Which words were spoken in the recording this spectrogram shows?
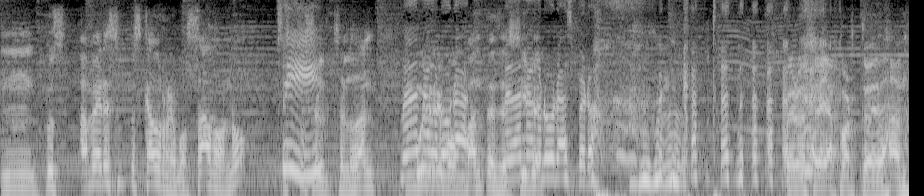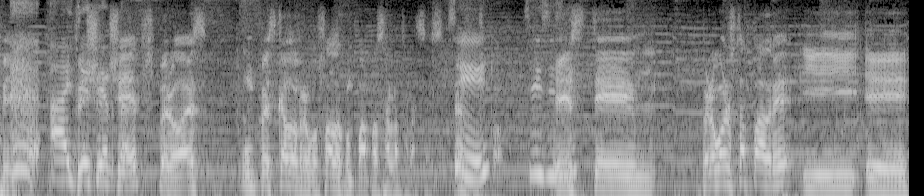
Mm, pues, a ver, es un pescado rebozado, ¿no? Sí. se, lo dan muy rebombantes de Me dan agruras, pero me encantan. pero eso ya por tu edad, mi. Ay, Fish sí, and chips, pero es un pescado rebozado con papas a la francesa. Sí, sí, sí, Este, pero bueno, está padre y eh,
